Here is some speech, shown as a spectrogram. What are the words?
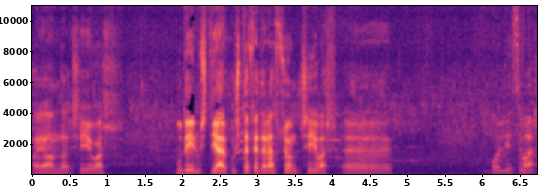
ayağında şeyi var. Bu değilmiş. Diğer kuşta federasyon şeyi var. E, kolyesi var.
